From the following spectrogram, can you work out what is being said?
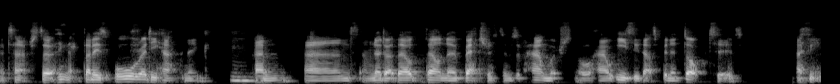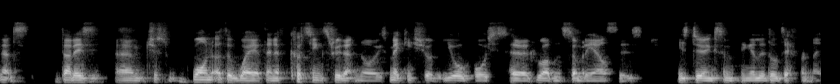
attached? So I think that, that is already happening. Mm-hmm. Um, and I'm no doubt they'll they'll know better in terms of how much or how easy that's been adopted. I think that's that is um, just one other way of then of cutting through that noise, making sure that your voice is heard rather than somebody else's, is doing something a little differently.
